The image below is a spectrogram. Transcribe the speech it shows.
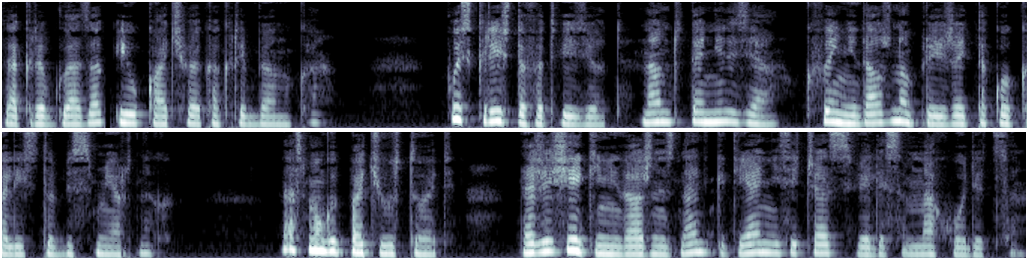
закрыв глаза и укачивая, как ребенка. Пусть Криштоф отвезет. Нам туда нельзя. К Фэй не должно приезжать такое количество бессмертных. Нас могут почувствовать. Даже щеки не должны знать, где они сейчас с Велесом находятся.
